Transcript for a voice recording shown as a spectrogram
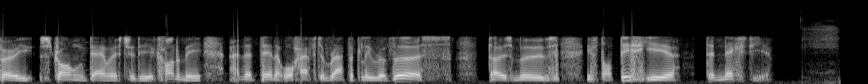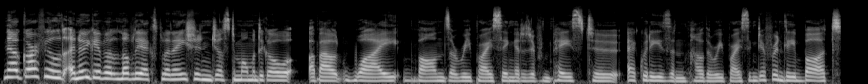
very strong damage to the economy, and that then it will have to rapidly reverse those moves, if not this year, then next year. Now, Garfield, I know you gave a lovely explanation just a moment ago about why bonds are repricing at a different pace to equities and how they're repricing differently, but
